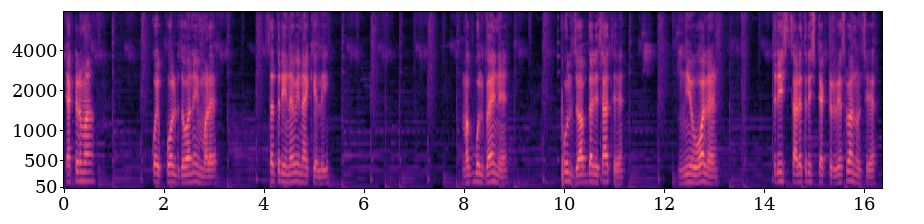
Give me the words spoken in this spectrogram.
ટ્રેક્ટરમાં કોઈ ફોલ્ટ જોવા નહીં મળે. છત્રી નવી નાખેલી. મકબૂલભાઈને ફૂલ જવાબદારી સાથે ન્યૂ હોલેન્ડ ત્રીસ, સાડત્રીસ ટ્રેક્ટર વેચવાનું છે.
